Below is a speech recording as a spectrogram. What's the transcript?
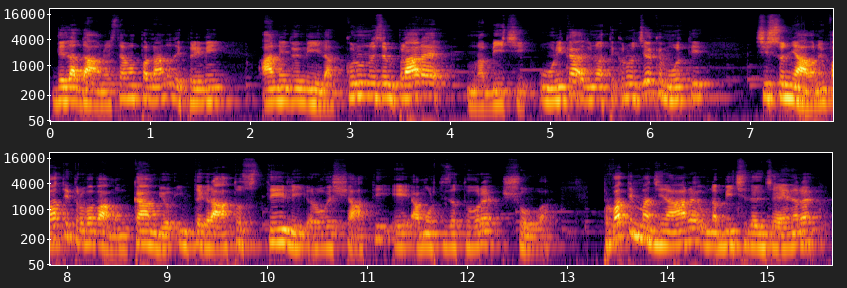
della downhill. Stiamo parlando dei primi anni 2000, con un esemplare, una bici unica ed una tecnologia che molti si sognavano. Infatti trovavamo un cambio integrato, steli rovesciati e ammortizzatore Showa. Provate a immaginare una bici del genere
